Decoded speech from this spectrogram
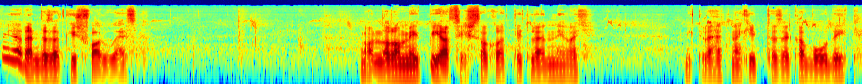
Ilyen rendezett kis falu ez. Gondolom még piac is szokott itt lenni, vagy mik lehetnek itt ezek a bódék.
